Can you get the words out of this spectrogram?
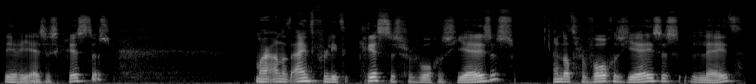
de Heer Jezus Christus. Maar aan het eind verliet Christus vervolgens Jezus. En dat vervolgens Jezus leed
